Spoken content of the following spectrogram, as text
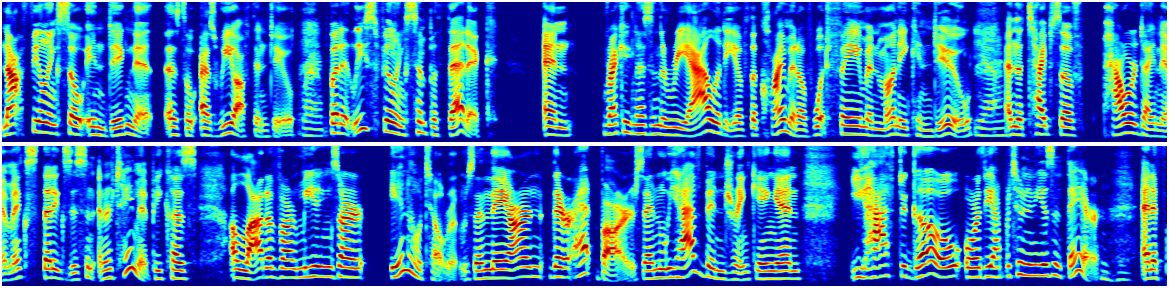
not feeling so indignant as the, as we often do, Right. but at least feeling sympathetic and recognizing the reality of the climate of what fame and money can do Yeah. and the types of power dynamics that exist in entertainment because a lot of our meetings are in hotel rooms and they are they're at bars and we have been drinking and you have to go or the opportunity isn't there. Mm-hmm. And if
